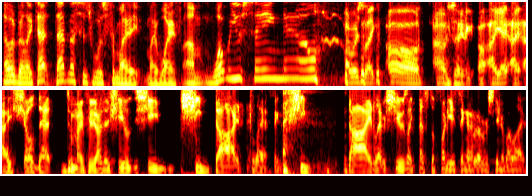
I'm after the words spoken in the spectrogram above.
I would have been like that. That message was for my my wife. Um, what were you saying now? I was like, oh, I was like, oh, I, I, I showed that to my fiance. She, she, she died laughing. She died laughing. She was like, that's the funniest thing I've ever seen in my life.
